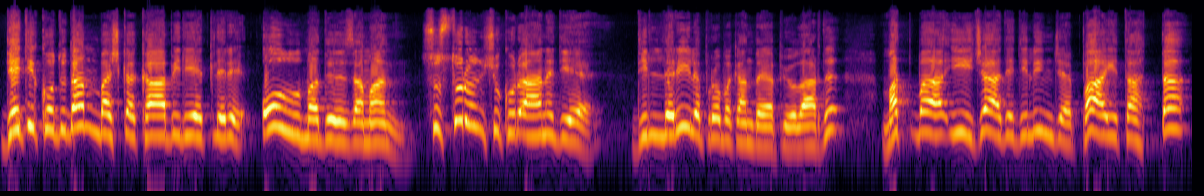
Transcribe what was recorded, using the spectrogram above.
dedikodudan başka kabiliyetleri olmadığı zaman susturun şu Kur'an'ı diye dilleriyle propaganda yapıyorlardı. Matbaa icat edilince payitahtta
